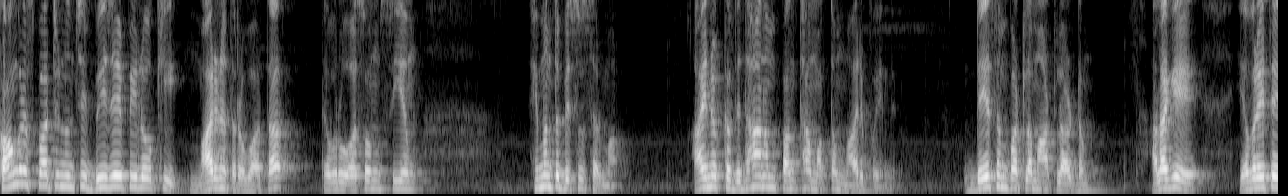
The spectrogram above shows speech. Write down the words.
కాంగ్రెస్ పార్టీ నుంచి బీజేపీలోకి మారిన తర్వాత ఎవరు? అసోం సీఎం హిమంత బిశ్వ శర్మ. ఆయన యొక్క విధానం పంథా మొత్తం మారిపోయింది. దేశం పట్ల మాట్లాడడం అలాగే ఎవరైతే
